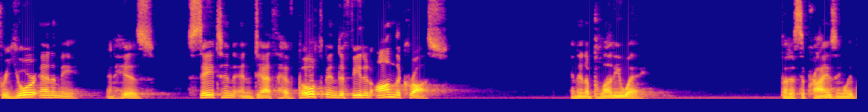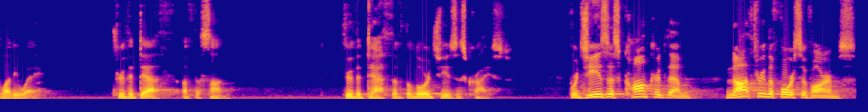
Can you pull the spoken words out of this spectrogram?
For your enemy and his, Satan and death, have both been defeated on the cross and in a bloody way, but a surprisingly bloody way, through the death of the Son, through the death of the Lord Jesus Christ. For Jesus conquered them not through the force of arms,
